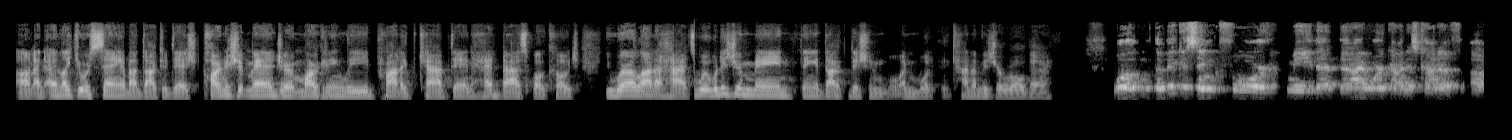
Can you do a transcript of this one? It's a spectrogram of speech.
Um, and, and like you were saying about Dr. Dish, partnership manager, marketing lead, product captain, head basketball coach, you wear a lot of hats. what, what is your main thing at Dr. Dish, and, and what kind of is your role there? Well, biggest thing for me that, that I work on is kind of uh,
